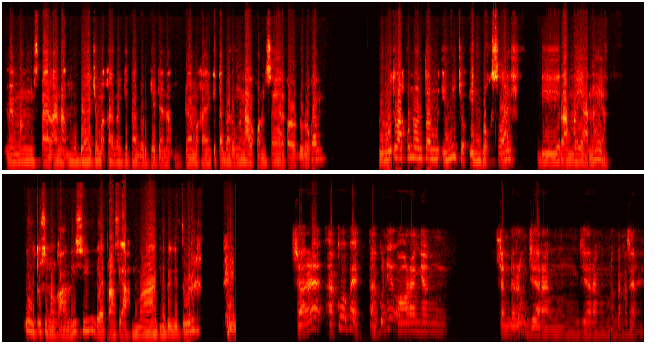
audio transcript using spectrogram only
memang style anak muda cuma karena kita baru jadi anak muda makanya kita baru kenal konser. Kalau dulu kan dulu tuh aku nonton ini cok inbox live di Ramayana ya. Uh, itu seneng kali sih lihat Raffi Ahmad gitu-gitu. Soalnya aku apa ya? Aku nih orang yang cenderung jarang-jarang nonton konser ya.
